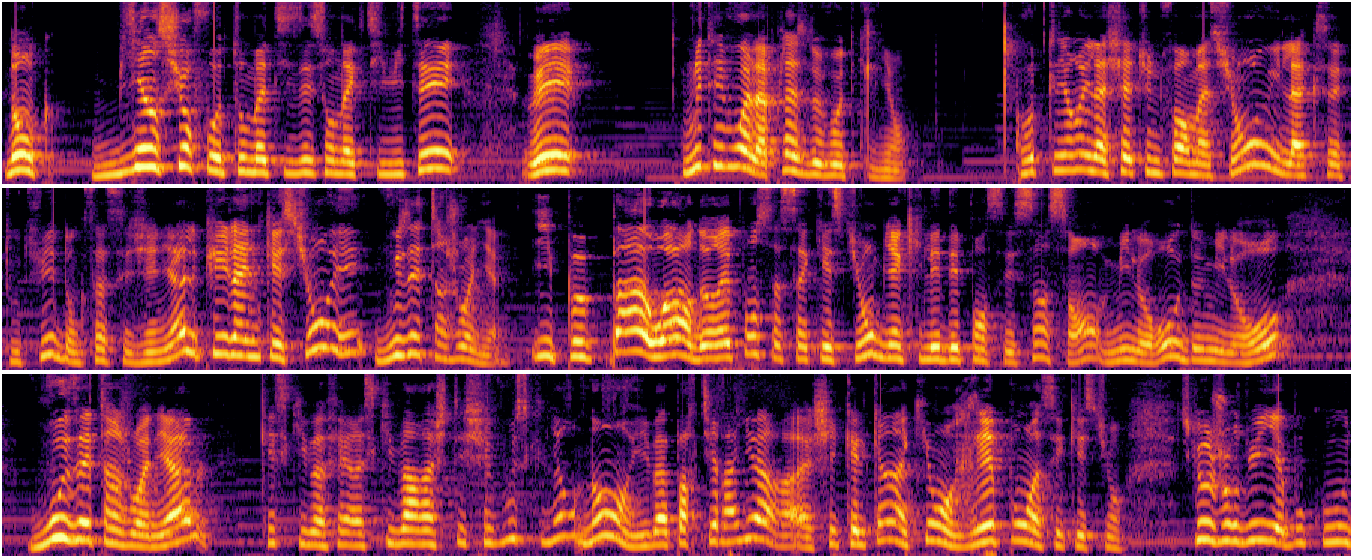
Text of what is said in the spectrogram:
Donc, bien sûr, faut automatiser son activité, mais mettez-vous à la place de votre client. Votre client, il achète une formation, il accède tout de suite, donc ça c'est génial. Et puis il a une question et vous êtes injoignable. Il ne peut pas avoir de réponse à sa question, bien qu'il ait dépensé 500, 1000 euros, 2000 euros. Vous êtes injoignable. Qu'est-ce qu'il va faire? Est-ce qu'il va racheter chez vous ce client? Non, il va partir ailleurs, chez quelqu'un à qui on répond à ces questions. Parce qu'aujourd'hui, il y a beaucoup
